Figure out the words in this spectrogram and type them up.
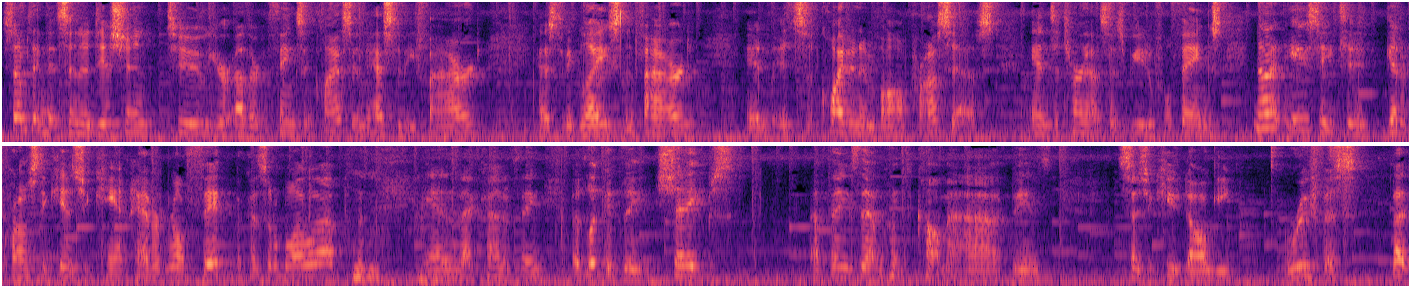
something that's in addition to your other things in class and it has to be fired, has to be glazed and fired. And it's quite an involved process. And to turn out such beautiful things, not easy to get across to kids. You can't have it real thick because it'll blow up and that kind of thing. But look at the shapes of things that one caught my eye being such a cute doggy, Rufus, but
